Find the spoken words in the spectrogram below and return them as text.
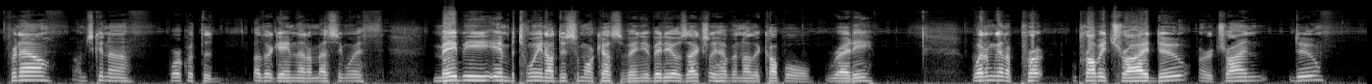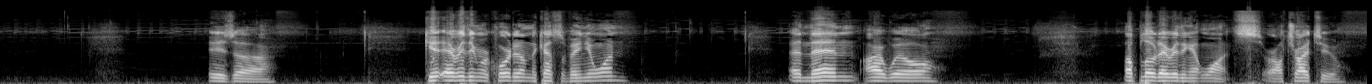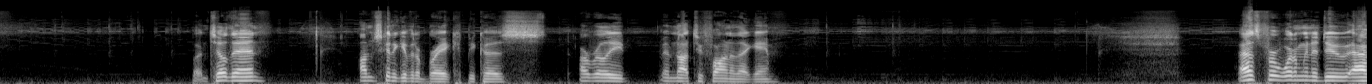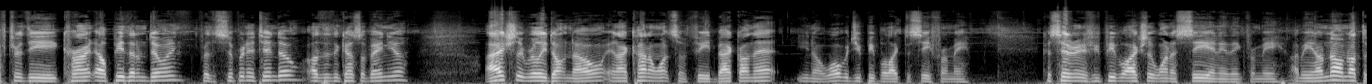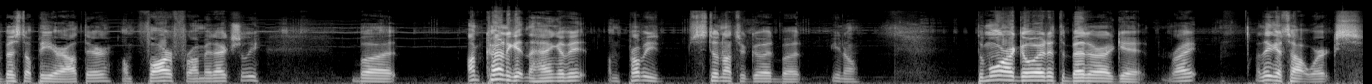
For now, I'm just gonna work with the other game that I'm messing with. Maybe in between I'll do some more Castlevania videos. I actually have another couple ready. What I'm gonna pr probably try do or try and do is uh get everything recorded on the Castlevania one and then I will upload everything at once, or I'll try to. But until then, I'm just going to give it a break because I really am not too fond of that game. As for what I'm going to do after the current LP that I'm doing for the Super Nintendo, other than Castlevania, I actually really don't know, and I kind of want some feedback on that. You know, what would you people like to see from me? considering if you people actually want to see anything from me. I mean, I know I'm not the best LPer out there. I'm far from it, actually. But I'm kind of getting the hang of it. I'm probably still not too good, but, you know. The more I go at it, the better I get, right? I think that's how it works.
